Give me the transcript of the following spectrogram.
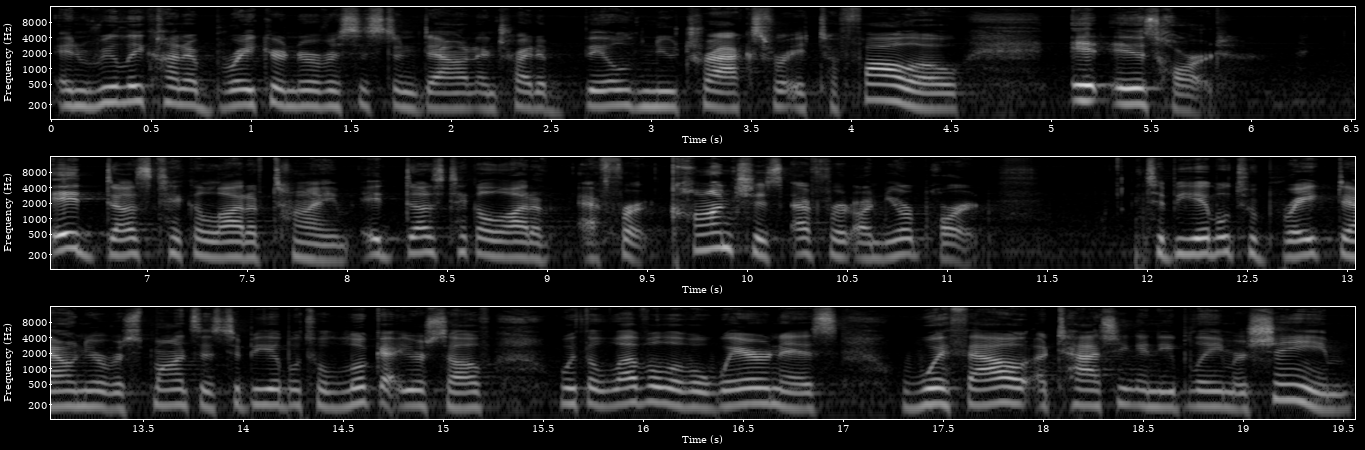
and really kind of break your nervous system down and try to build new tracks for it to follow, it is hard. It does take a lot of time. It does take a lot of effort, conscious effort on your part to be able to break down your responses, to be able to look at yourself with a level of awareness without attaching any blame or shame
